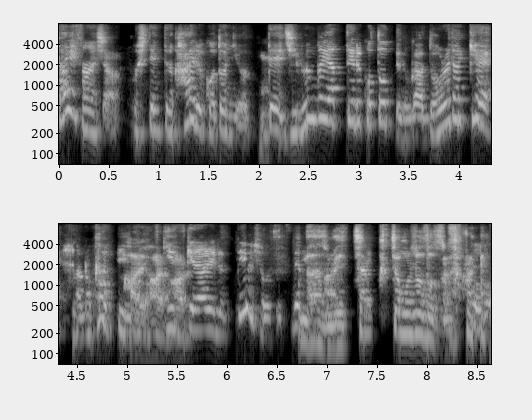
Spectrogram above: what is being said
第三者の視点っていうのが入ることによって、自分がやってることっていうのがどれだけなのかっていうのを突きつけられるっていう小説でもあるなめちゃくちゃ面白そうですね。それそ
